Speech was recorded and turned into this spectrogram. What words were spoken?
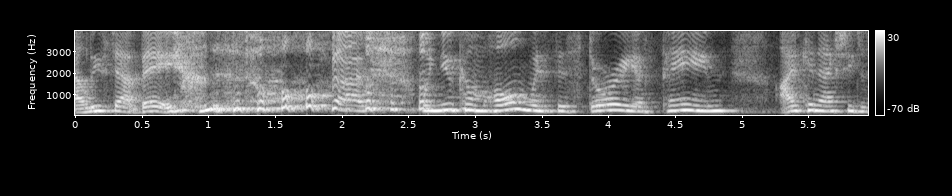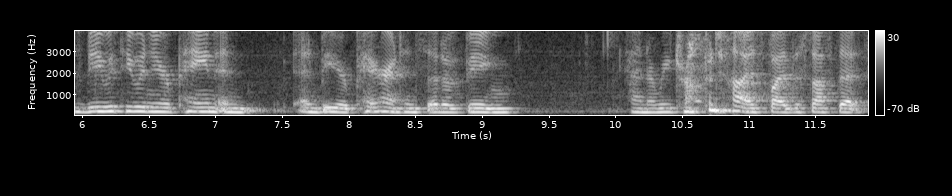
at least at bay. so that when you come home with this story of pain, I can actually just be with you in your pain and, and be your parent instead of being kind of re-traumatized by the stuff that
